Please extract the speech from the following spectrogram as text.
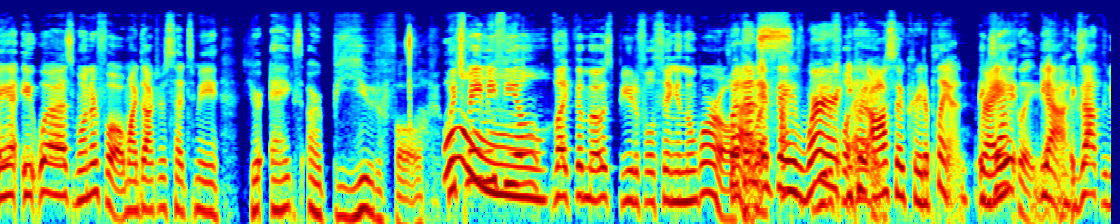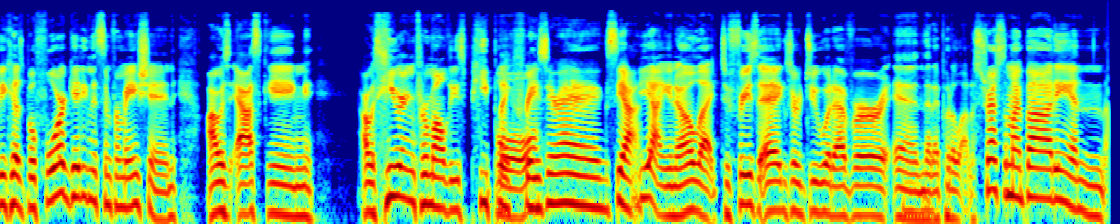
And it was wonderful. My doctor said to me, Your eggs are beautiful, which made me feel Oh. like the most beautiful thing in the world. But then Like, if they weren't, you could also create a plan, right? Exactly. Yeah. Exactly. Because before getting this information, I was asking, I was hearing from all these people. Like freeze your eggs. Yeah. Yeah, you know, like to freeze eggs or do whatever, and mm-hmm. then I put a lot of stress on my body and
